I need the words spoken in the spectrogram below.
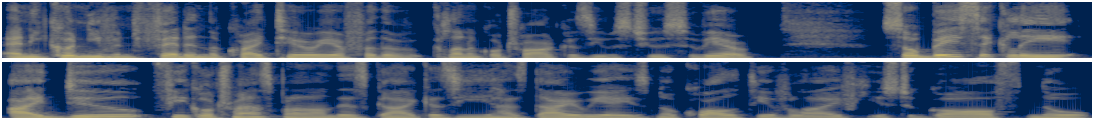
and he couldn't even fit in the criteria for the clinical trial because he was too severe. So basically, I do fecal transplant on this guy because he has diarrhea. He's no quality of life. He used to golf. No,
